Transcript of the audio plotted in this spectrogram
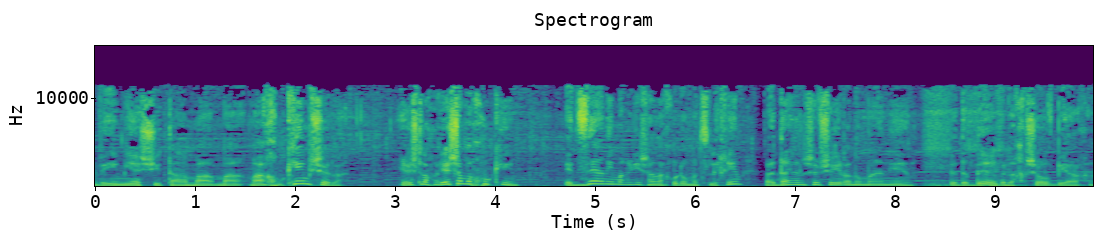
ואם יש שיטה, מה, מה, מה החוקים שלה? יש, לך, יש שם חוקים. את זה אני מרגיש שאנחנו לא מצליחים, ועדיין אני חושב שיהיה לנו מעניין לדבר ולחשוב ביחד.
